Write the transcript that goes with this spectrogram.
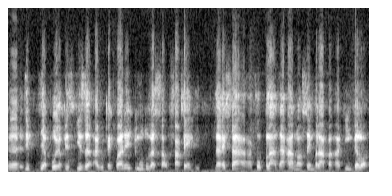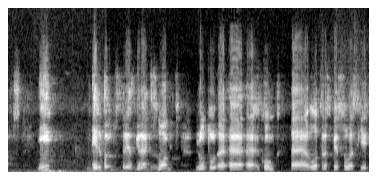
é, de, de, Apoio à Pesquisa Agropecuária Edmundo Gastal, FAPEG, né, está acoplada à nossa Embrapa aqui em Pelotas. E ele foi um dos três grandes nomes, junto é, é, com outras pessoas que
